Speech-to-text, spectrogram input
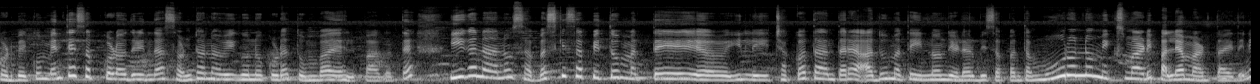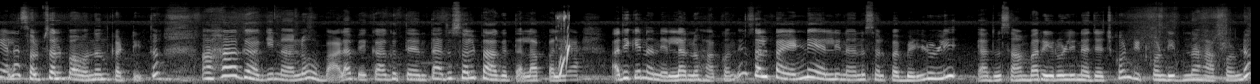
ಕೊಡಬೇಕು. ಮೆಂತ್ಯ ಸೊಪ್ಪು ಕೊಡೋದ್ರಿಂದ ಸೊಂಟ ನೋವಿಗೂ ಕೂಡ ತುಂಬ ಹೆಲ್ಪ್ ಆಗುತ್ತೆ. ಈಗ ನಾನು ಸಬ್ಬಸ್ಗಿ ಸೊಪ್ಪಿತ್ತು ಮತ್ತು ಇಲ್ಲಿ ಚಕ್ಕೋತ ಅಂತಾರೆ, ಅದು ಮತ್ತು ಇನ್ನೊಂದು ಎಡರ್ಬಿ ಸೊಪ್ಪು ಅಂತ ಮೂರನ್ನು ಮಿಕ್ಸ್ ಮಾಡಿ ಪಲ್ಯ ಮಾಡ್ತಾ ಇದ್ದೀನಿ. ಎಲ್ಲ ಸ್ವಲ್ಪ ಸ್ವಲ್ಪ ಒಂದೊಂದು ಕಟ್ಟಿತ್ತು. ಹಾಗಾಗಿ ನಾನು ಭಾಳ ಬೇಕಾಗುತ್ತೆ ಅಂತ ಅದು ಸ್ವಲ್ಪ ಆಗುತ್ತಲ್ಲ ಪಲ್ಯ. ಅದಕ್ಕೆ ನಾನು ಎಲ್ಲನೂ ಹಾಕೊಂಡೆ. ಸ್ವಲ್ಪ ಎಣ್ಣೆಯಲ್ಲಿ ನಾನು ಸ್ವಲ್ಪ ಬೆಳ್ಳುಳ್ಳಿ, ಅದು ಸಾಂಬಾರು ಈರುಳ್ಳಿನ ಜಜ್ಕೊಂಡು ಇದನ್ನ ಹಾಕ್ಕೊಂಡು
